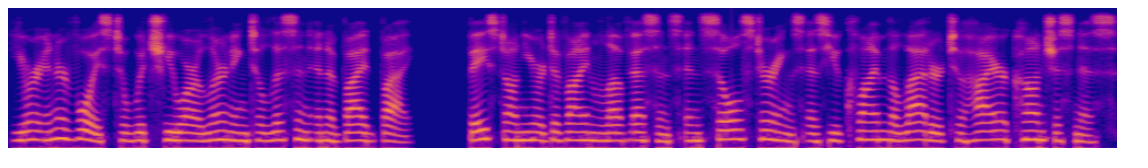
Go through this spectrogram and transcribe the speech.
your inner voice to which you are learning to listen and abide by, based on your divine love essence and soul stirrings as you climb the ladder to higher consciousness,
